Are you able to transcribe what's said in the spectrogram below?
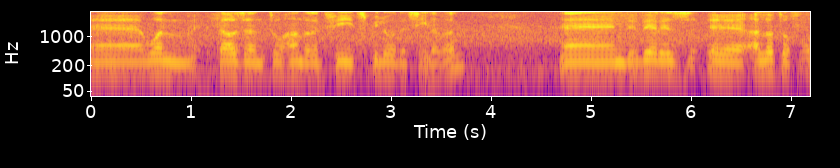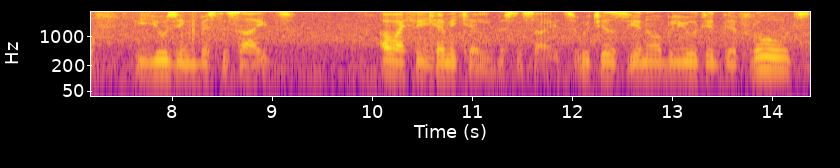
uh, 1,200 feet below the sea level. And there is uh, a lot of, of using pesticides Oh, I see. chemical pesticides, which is, you know, polluted the fruits,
